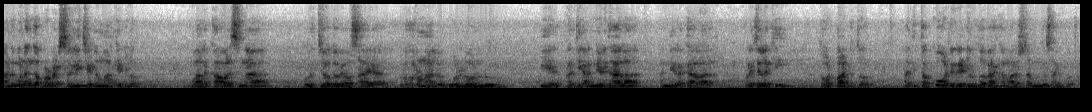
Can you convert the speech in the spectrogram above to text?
అనుగుణంగా ప్రొడక్ట్స్ రిలీజ్ చేయడం మార్కెట్లో వాళ్ళకి కావాల్సిన ఉద్యోగ వ్యవసాయ గృహ రుణాలు గోల్డ్ లోన్లు ఈ ప్రతి అన్ని విధాల అన్ని రకాల ప్రజలకి తోడ్పాటుతో అతి తక్కువ వడ్డీ రేట్లతో బ్యాంక్ ఆఫ్ మహారాష్ట్ర ముందుకు సాగిపోతాం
